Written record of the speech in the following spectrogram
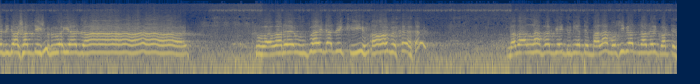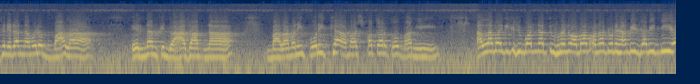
যদি অশান্তি শুরু হইয়া যায়, বাবারে উপায়টা যে কি হবে? বাবা, আল্লাহ যে দুনিয়াতে বালা মুসিবত নাজেল করতেছেন, এটার নাম হলো বালা। এর নাম কিন্তু আজাব না। বালা মানি পরীক্ষা বা সতর্ক মানি আল্লাহ পাকে কিছু বন্যা, তুফান, অভাব, অনাটন, হাবি, জাবি দিয়ে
